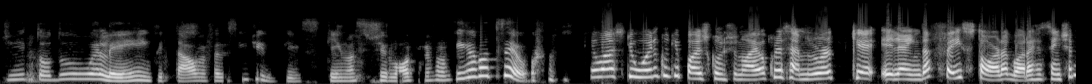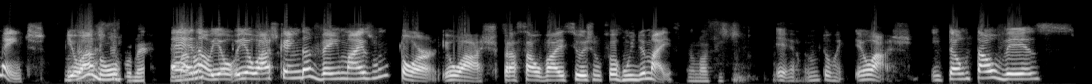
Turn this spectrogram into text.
de todo o elenco e tal. Vai fazer sentido. Porque quem não assistir Loki vai falar: o que, que aconteceu? Eu acho que o único que pode continuar é o Chris Hemsworth, que ele ainda fez Thor agora recentemente. E eu é acho novo, que... né? É, não, e eu, eu acho que ainda vem mais um Thor, eu acho, para salvar esse último que foi ruim demais. Eu não assisti. É, é muito ruim, eu acho. Então, talvez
